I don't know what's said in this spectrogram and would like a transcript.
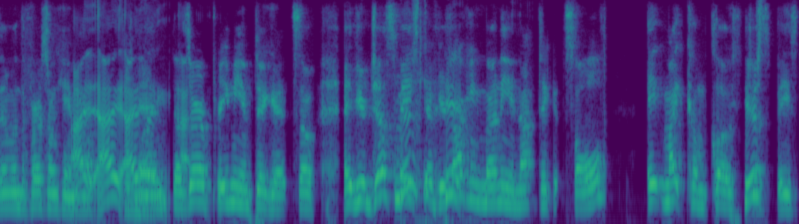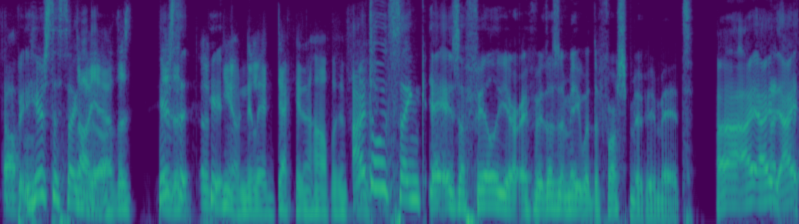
than when the first one came I, out. I, I think those are a premium ticket. So if you're just making, if you're here- talking money and not tickets sold, it might come close Here's- just based off. But of, here's the thing, Oh though. yeah, there's, Here's there's the- a, a- here- you know nearly a decade and a half of inflation. I don't think it Yeah. is a failure if it doesn't make what the first movie made. I, I, I,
